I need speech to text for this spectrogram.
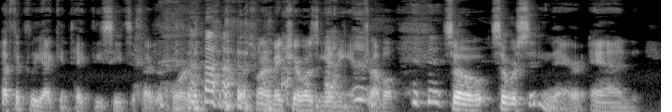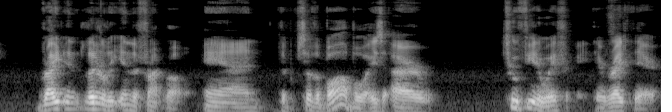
Ethically, I can take these seats if I report it. I just want to make sure I wasn't getting in trouble. So, so we're sitting there, and right in, literally in the front row, and the, so the ball boys are two feet away from me. They're right there,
